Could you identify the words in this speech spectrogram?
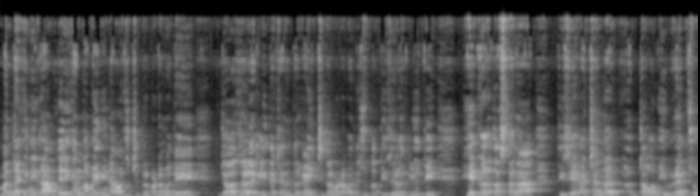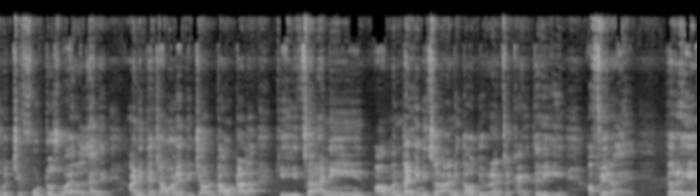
मंदाकिनी राम तेरी नावाच्या चित्रपटामध्ये जेव्हा झळकली त्याच्यानंतर काही चित्रपटामध्ये सुद्धा ती झळकली होती. हे करत असताना तिचे अचानक दाऊद इब्राहिमसोबतचे फोटोज व्हायरल झाले आणि त्याच्यामुळे तिच्यावर डाऊट आला की हिचं आणि मंदाकिनीचं आणि दाऊद इब्राहिमचं काहीतरी अफेअर आहे. तर हे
